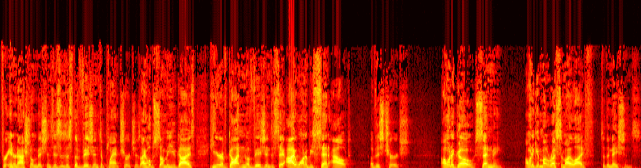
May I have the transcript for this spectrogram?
for international missions? Isn't this the vision to plant churches? I hope some of you guys here have gotten a vision to say, I want to be sent out of this church. I want to go. Send me. I want to give the rest of my life to the nations.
